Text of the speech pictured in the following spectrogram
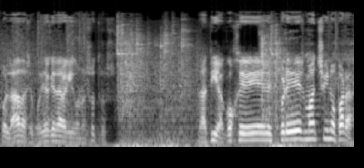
Hola, Ada, se podía quedar aquí con nosotros. La tía coge el express, macho, y no para.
